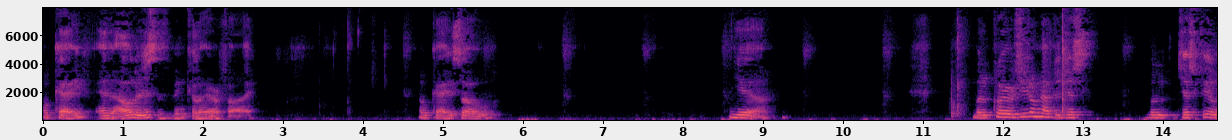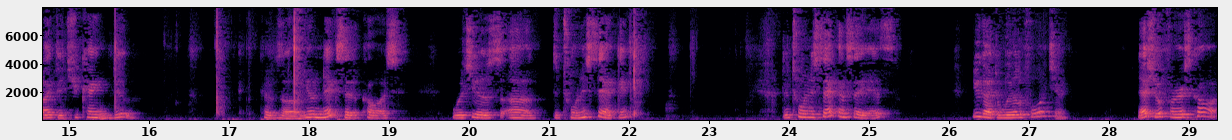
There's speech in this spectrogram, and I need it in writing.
Okay, and all of this has been clarified. Okay, so yeah. But Aquarius, you don't have to just just feel like that you can't do. Because uh, your next set of cards, which is uh, the 22nd, the 22nd says, you got the Wheel of Fortune. That's your first card.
